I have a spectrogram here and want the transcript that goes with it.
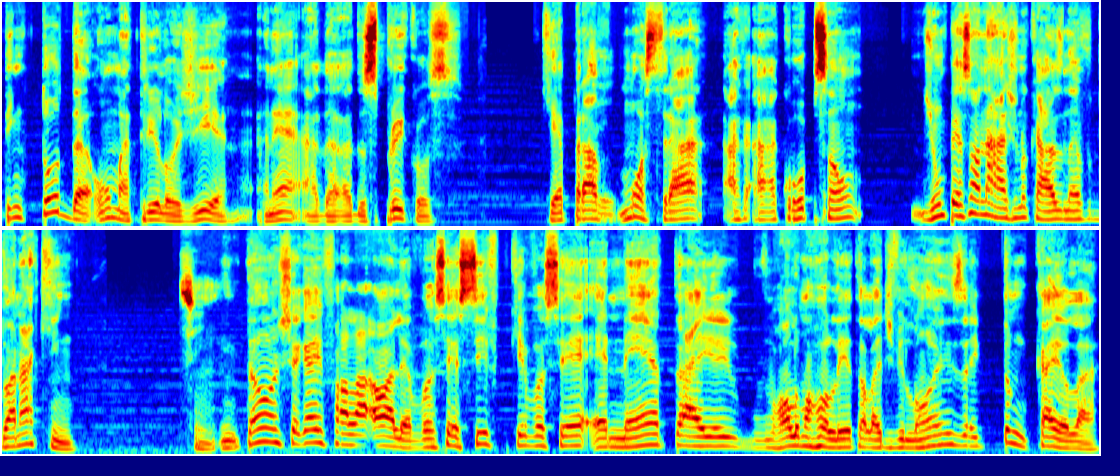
tem toda uma trilogia, né? A, da- a dos prequels, que é pra Sim. mostrar a, a corrupção de um personagem, no caso, né? Do Anakin. Sim. Então, chegar e falar, olha, você é Sif porque você é neta, aí rola uma roleta lá de vilões, aí tum, caiu lá.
